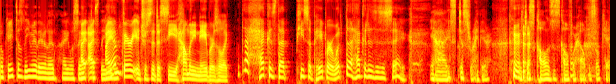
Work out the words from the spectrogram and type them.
okay, just leave it there then. I will say. I, I, I am very interested to see how many neighbors are like, what the heck is that piece of paper? What the heck does this say? Yeah, it's just right there. Just call. It's just call for help. It's okay.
